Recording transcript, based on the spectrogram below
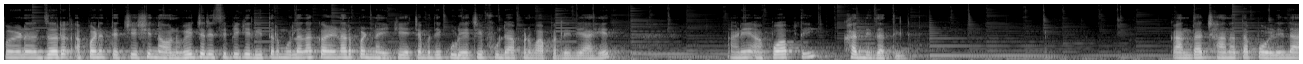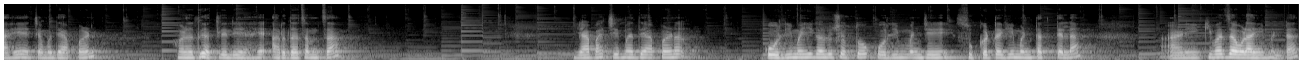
पण जर आपण त्याची अशी नॉनव्हेज रेसिपी केली तर मुलांना कळणार पण नाही की याच्यामध्ये कुड्याची फुलं आपण वापरलेली आहेत आणि आपोआप ती खाल्ली जातील. कांदा छान आता पोळलेला आहे. याच्यामध्ये आपण हळद घातलेली आहे अर्धा चमचा. या भाजीमध्ये आपण कोलिमही घालू शकतो. कोलिम म्हणजे सुकटही म्हणतात त्याला आणि किंवा जवळाही म्हणतात.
